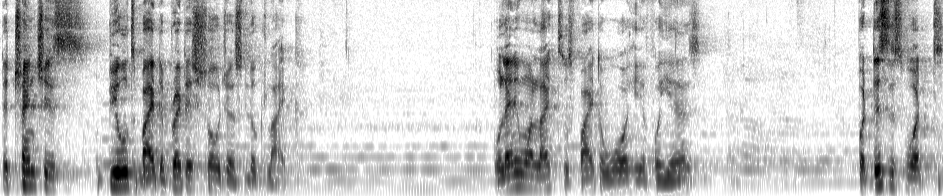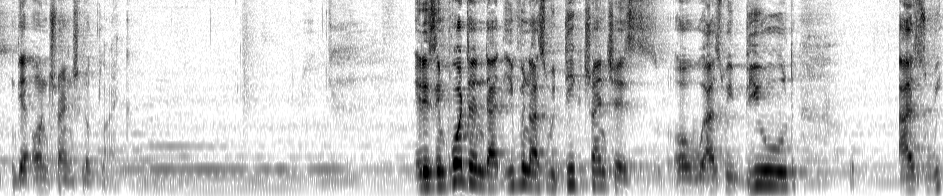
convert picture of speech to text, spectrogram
the trenches built by the British soldiers look like. Will anyone like to fight a war here for years? But this is what their own trench looked like. It is important that even as we dig trenches or as we build, as we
